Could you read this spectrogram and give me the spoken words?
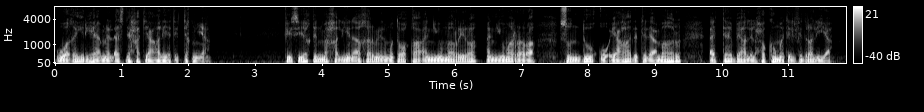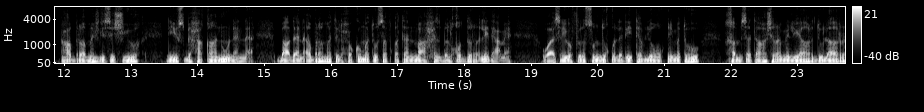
وغيرها من الأسلحة عالية التقنية. في سياق محلي آخر من المتوقع أن يمرر أن يمرر صندوق إعادة الإعمار التابع للحكومة الفيدرالية عبر مجلس الشيوخ ليصبح قانونا بعد أن أبرمت الحكومة صفقة مع حزب الخضر لدعمه وسيوفر الصندوق الذي تبلغ قيمته 15 مليار دولار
